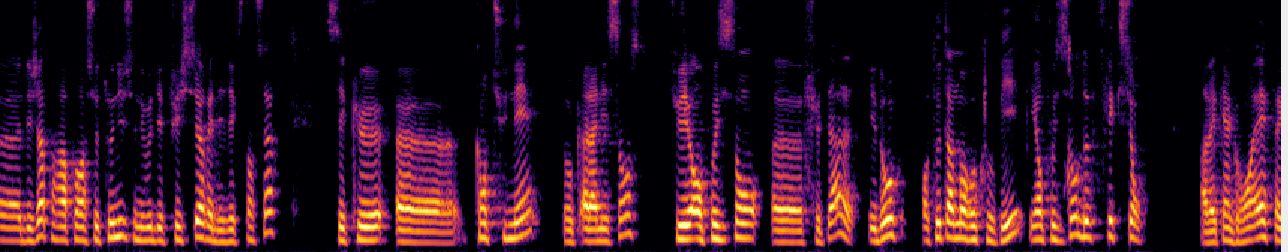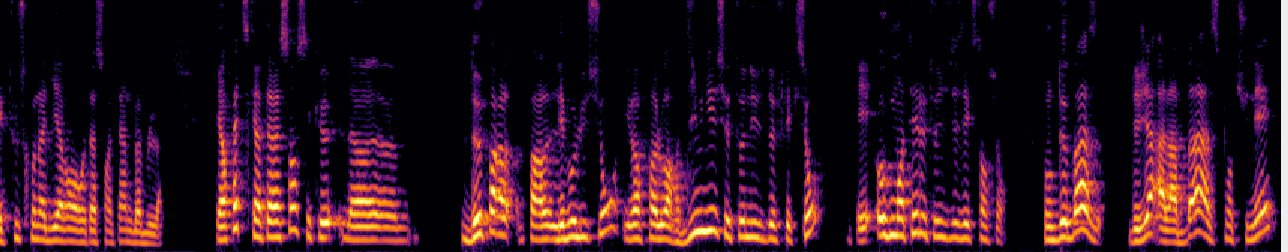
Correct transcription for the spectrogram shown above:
euh, déjà par rapport à ce tonus au niveau des fléchisseurs et des extenseurs, c'est que euh, quand tu nais, donc à la naissance, tu es en position euh, fœtale et donc en totalement recroquevillé et en position de flexion avec un grand F, avec tout ce qu'on a dit avant, rotation interne, blablabla. Et en fait, ce qui est intéressant, c'est que de par, l'évolution, il va falloir diminuer ce tonus de flexion et augmenter le tonus des extensions. Donc, de base, déjà à la base, quand tu nais,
